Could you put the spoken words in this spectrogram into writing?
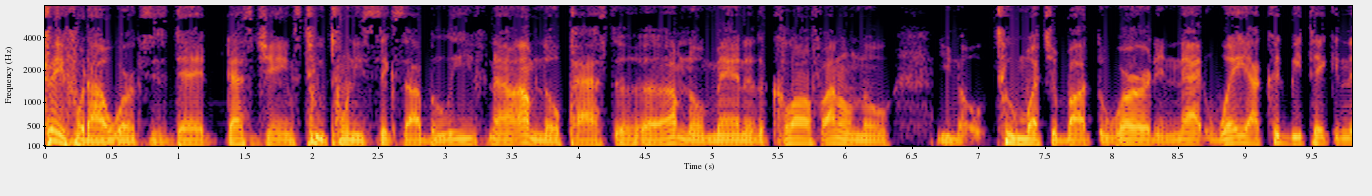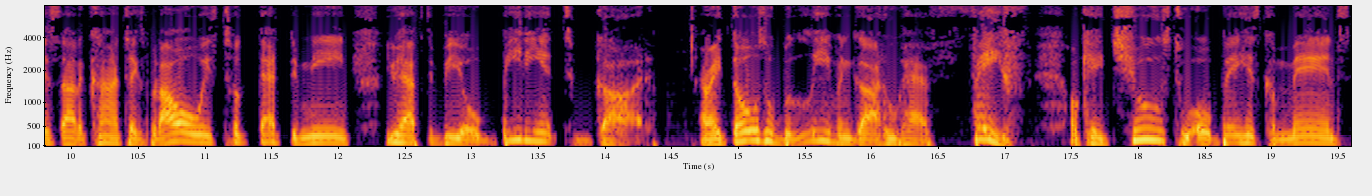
faith without works is dead. That's James 226, I believe. Now, I'm no pastor. Uh, I'm no man of the cloth. I don't know, you know, too much about the word in that way. I could be taking this out of context, but I always took that to mean you have to be obedient to God. All right. Those who believe in God, who have faith, okay, choose to obey his commands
